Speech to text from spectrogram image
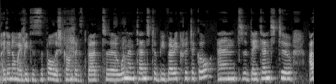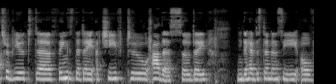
I don't know, maybe this is a Polish context, but uh, women tend to be very critical and they tend to attribute the things that they achieve to others. So they they have this tendency of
